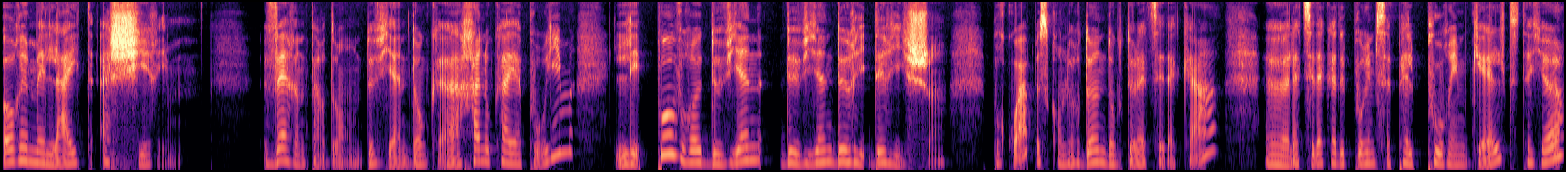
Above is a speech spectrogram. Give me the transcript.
oremelait ashirim. Verne, pardon, deviennent donc à Hanouka et à Purim, les pauvres deviennent, deviennent des riches. Pourquoi? Parce qu'on leur donne donc de la tzedaka. Euh, la tzedaka de Purim s'appelle Purim Geld d'ailleurs.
